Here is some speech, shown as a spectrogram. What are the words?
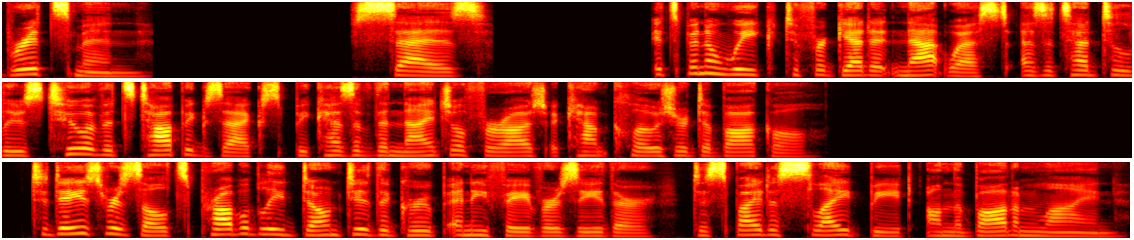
Britzman says, It's been a week to forget at NatWest as it's had to lose two of its top execs because of the Nigel Farage account closure debacle. Today's results probably don't do the group any favors either, despite a slight beat on the bottom line.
